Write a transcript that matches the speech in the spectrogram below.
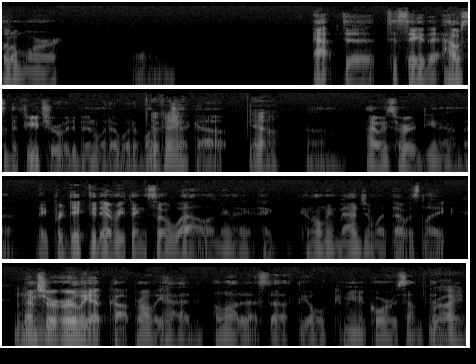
little more um, apt to, to say that House of the Future would have been what I would have wanted Okay. to check out. Yeah. Um, I always heard, you know, that they predicted everything so well. I mean, I, I can only imagine what that was like. And I'm sure early Epcot probably had a lot of that stuff, the old Communicore or something. Right.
